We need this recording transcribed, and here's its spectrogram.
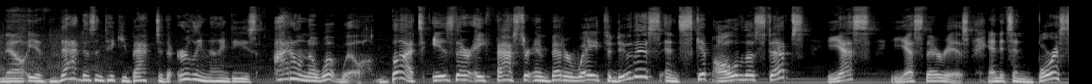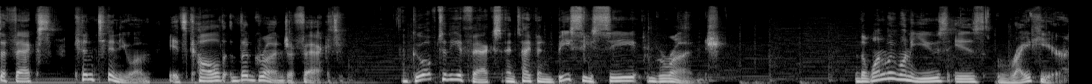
Now, if that doesn't take you back to the early 90s, I don't know what will. But is there a faster and better way to do this and skip all of those steps? Yes, yes, there is. And it's in Boris FX Continuum. It's called the Grunge Effect. Go up to the effects and type in BCC Grunge. The one we want to use is right here.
